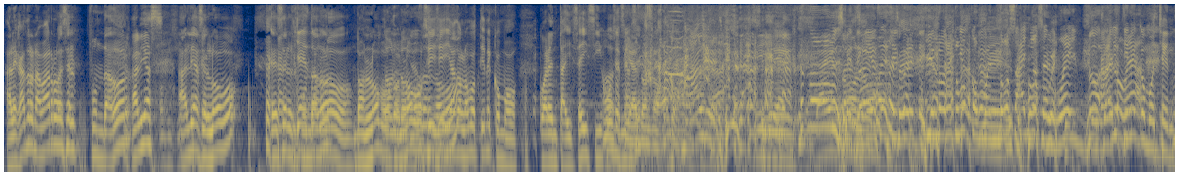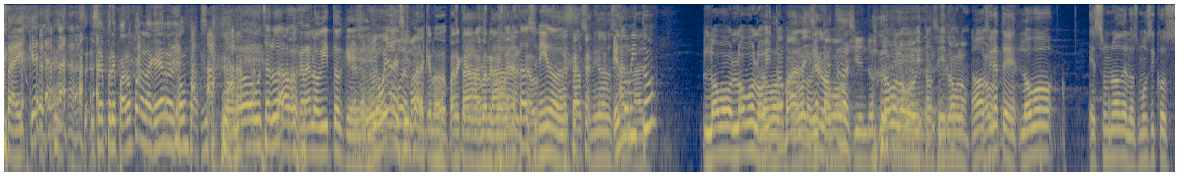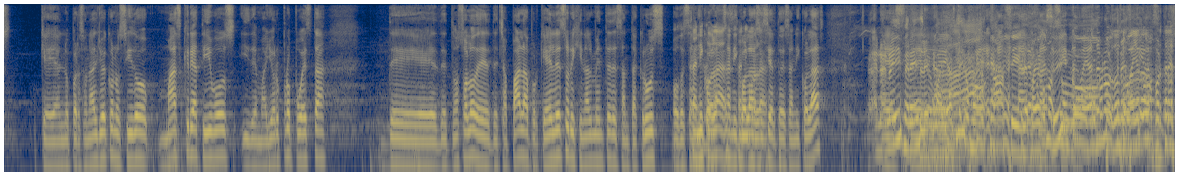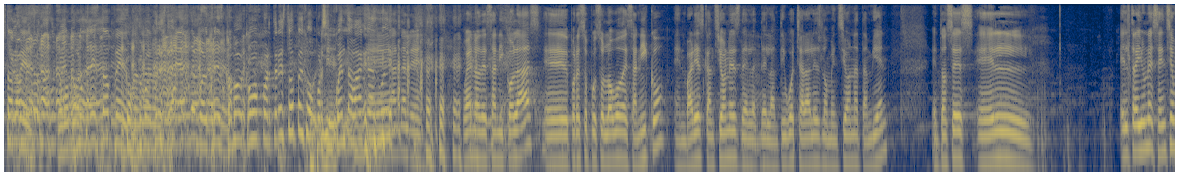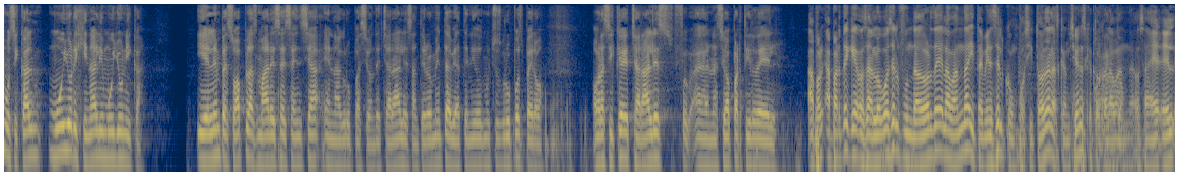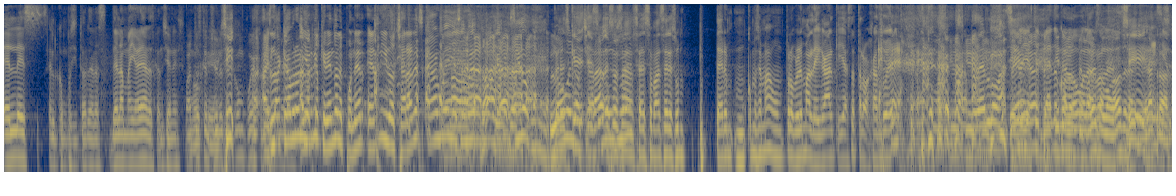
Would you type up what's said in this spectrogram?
Alejandro Navarro es el fundador, Alias. alias el Lobo. Es el Ya es Don fundador. Lobo. Don Lobo, Don Don, Lobo. Lobo. Don Sí, sí, Lobo. ya Don Lobo tiene como 46 hijos. se me hace. Pensé que ibas a decir 46 Y lo tuvo como en dos años el güey. No, lo tiene como 80 y qué. Se, se preparó para la guerra, el compa. No, un saludo a nuestro canal Lobito que Lo voy a decir para que lo para que Está- que está- lo está vean en Estados Unidos. Estados Unidos. ¿Es lobito? Lobo, lobo, lobito. Lobo, va, lobo, lobito. lobo. ¿Qué estás haciendo? Lobo, lobo, lobito. Sí, lobo, lobo. No, lobo. fíjate, Lobo es uno de los músicos que en lo personal yo he conocido más creativos y de mayor propuesta de, de- no solo de, de Chapala, porque él es originalmente de Santa Cruz o de San, San Nicolás, San San Nicolás, Nicolás. es cierto, de San Nicolás. No, no hay Este, diferencia, le güey. como- no, sí, le falló como cinco, como Por dos, tres topes. Como por tres topes. Como, por tres topes, como por 50 vacas, güey. ándale. Bueno, de San Nicolás, eh, por eso puso Lobo de Sanico. En varias canciones del, del antiguo Charales lo menciona también. Entonces, él, él trae una esencia musical muy original y muy única. Y él empezó a plasmar esa esencia en la agrupación de Charales. Anteriormente había tenido muchos grupos, pero ahora sí que Charales fue- eh, nació a partir de él. Apar- Aparte que, o sea, Lobo es el fundador de la banda y también es el compositor de las canciones que toca la banda. O sea, él, él- él es el compositor de, las, de la mayoría de las canciones. ¿Cuántas canciones Sí, ha compuesto? Ahí está cabrón y Ernie queriéndole poner Ernie y los charales acá, güey. Esa madre tuvo que haber sido Pero Lobo es y que los eso, charales, eso, ¿cómo se llama? Un problema legal que ya está trabajando él para poderlo Sí, yo hacer. estoy peleando con los abogados Sí, sí,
